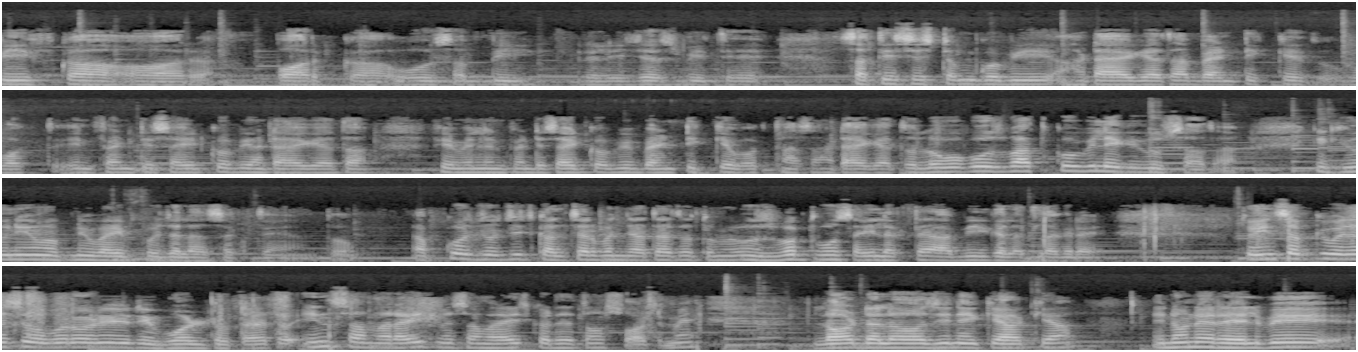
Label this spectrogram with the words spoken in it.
बीफ का और पॉर्क का, वो सब भी रिलीजियस भी थे। सती सिस्टम को भी हटाया गया था बैंटिक के वक्त इन्फेंटिसाइड को भी हटाया गया था फीमेल इन्फेंटिसाइड को भी बेंटिक के वक्त हटाया गया तो लोगों को उस बात को भी लेके गुस्सा था कि क्यों नहीं हम अपनी वाइफ को जला सकते हैं। तो आपको जो चीज़ कल्चर बन जाता है तो तुम्हें उस वक्त वो सही लगता है, अभी गलत लग रहा है। तो इन सब की वजह से ओवरऑल रिवोल्ट होता है। तो इन समराइज में समराइज कर देता हूँ शॉर्ट में। लॉर्ड डलहौजी ने क्या किया? इन्होंने रेलवे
